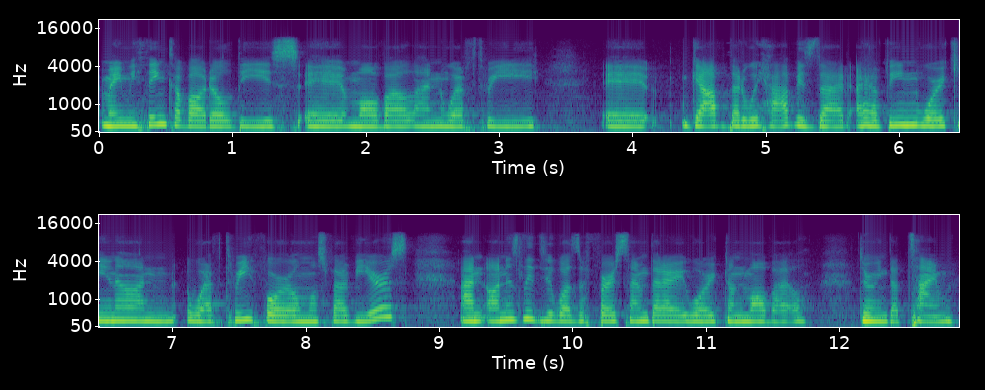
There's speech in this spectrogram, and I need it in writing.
made me think about all these uh, mobile and Web3 uh, gap that we have is that I have been working on Web3 for almost five years. And honestly, this was the first time that I worked on mobile during that time.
